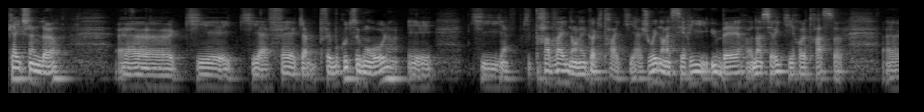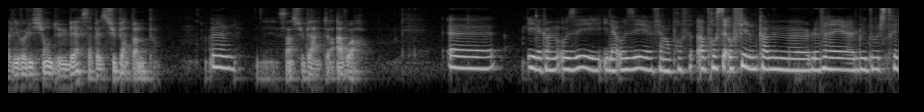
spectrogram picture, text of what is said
Kyle Chandler, euh, qui, est, qui, a fait, qui a fait beaucoup de second rôles et qui, a- qui travaille dans la, quoi, qui travaille, qui a joué dans la série Uber, dans la série qui retrace euh, l'évolution de Uber, qui s'appelle Super Pump. Euh, C'est un super acteur, à voir. euh, il a quand même osé, il a osé faire un, prof- un procès au film, quand même, euh, le vrai euh, de Wall Street.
